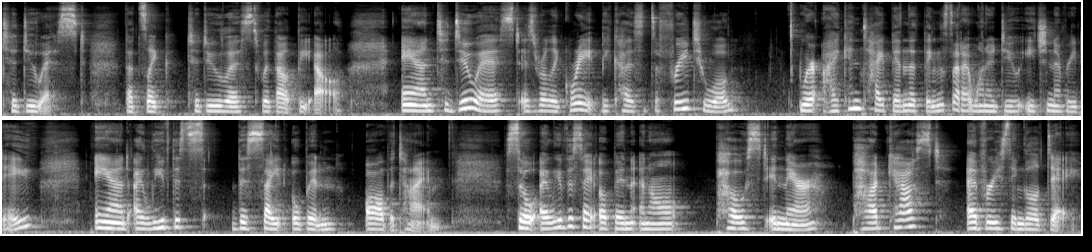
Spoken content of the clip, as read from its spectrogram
Todoist. That's like to do list without the L. And Todoist is really great because it's a free tool where I can type in the things that I want to do each and every day and I leave this this site open all the time. So I leave the site open and I'll post in there podcast every single day.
